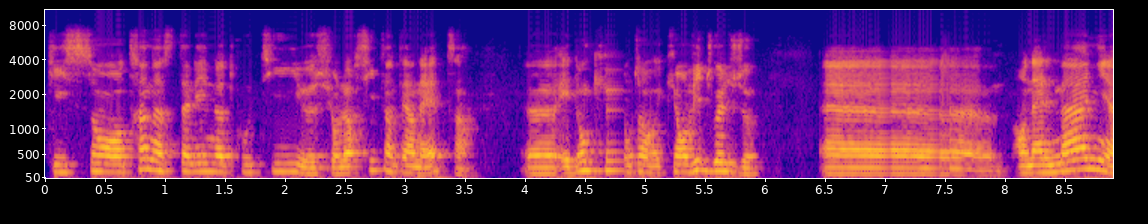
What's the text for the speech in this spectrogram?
qui sont en train d'installer notre outil euh, sur leur site internet euh, et donc qui ont, envie de jouer le jeu. En Allemagne,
